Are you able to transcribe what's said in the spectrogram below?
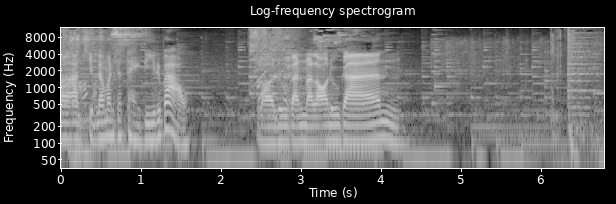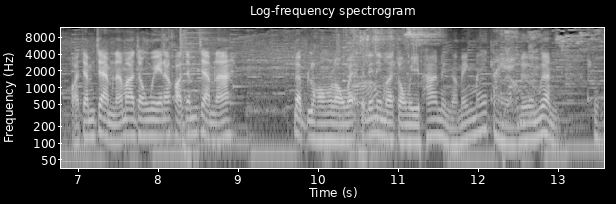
มาอัดคลิปแล้วมันจะแตกดีหรือเปล่า รอดูกันมารอดูกัน ขอจำแจมนะมาจองเวนะ ขอจำแจมนะ แบบลองลองแวะไปเล่นในมาจองเวภาคหนึ่งอะแม่งไม่แตกเลยเพื่อนโอ้โห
